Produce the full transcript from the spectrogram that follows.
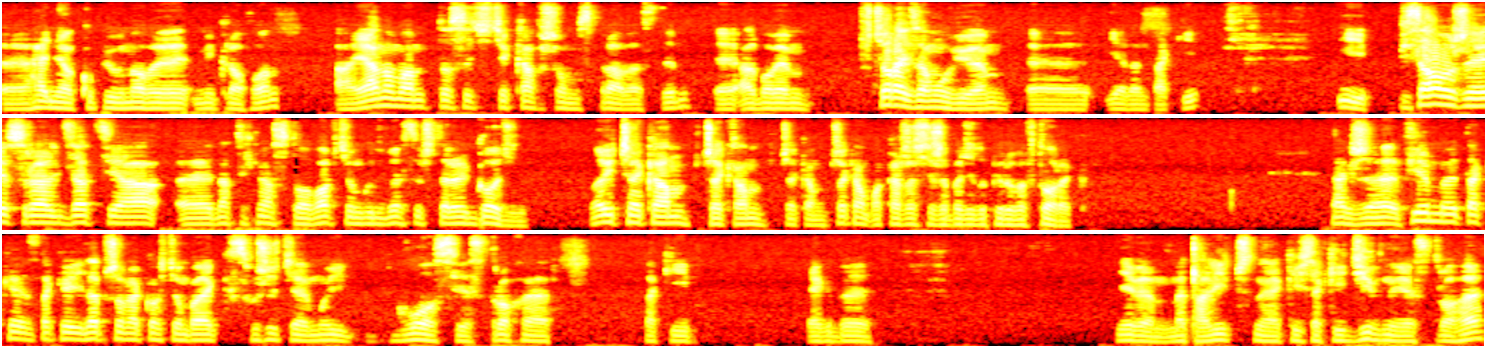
E, Henio kupił nowy mikrofon, a ja no mam dosyć ciekawszą sprawę z tym, e, albowiem wczoraj zamówiłem e, jeden taki i pisało, że jest realizacja e, natychmiastowa w ciągu 24 godzin. No i czekam, czekam, czekam, czekam, okaże się, że będzie dopiero we wtorek. Także filmy takie z takiej lepszą jakością, bo jak słyszycie, mój głos jest trochę taki jakby nie wiem, metaliczny, jakiś taki dziwny jest trochę.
